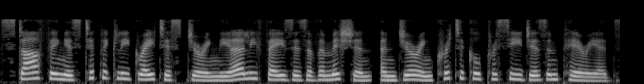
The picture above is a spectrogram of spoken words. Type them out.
Staffing is typically greatest during the early phases of a mission, and during critical procedures and periods.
